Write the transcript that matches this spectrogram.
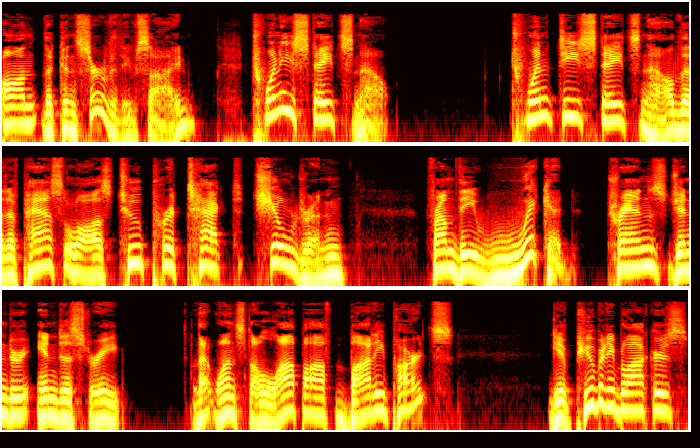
on the conservative side 20 states now, 20 states now that have passed laws to protect children from the wicked transgender industry that wants to lop off body parts, give puberty blockers,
